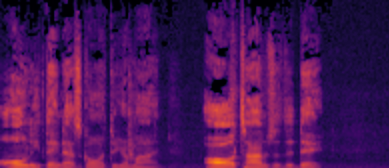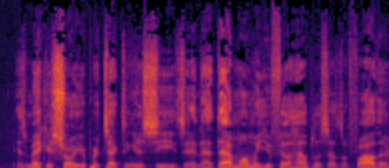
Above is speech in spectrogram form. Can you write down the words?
only thing that's going through your mind all times of the day is making sure you're protecting your seeds. And at that moment, you feel helpless as a father.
